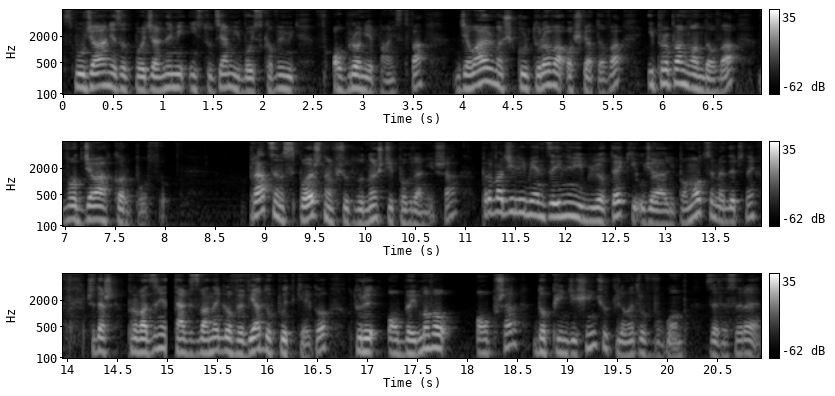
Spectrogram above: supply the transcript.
współdziałanie z odpowiedzialnymi instytucjami wojskowymi w obronie państwa, działalność kulturowa, oświatowa i propagandowa w oddziałach korpusu. Pracę społeczną wśród ludności pogranicza prowadzili m.in. biblioteki, udzielali pomocy medycznej, czy też prowadzenie tzw. Tak wywiadu płytkiego, który obejmował obszar do 50 km w głąb ZSRR.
